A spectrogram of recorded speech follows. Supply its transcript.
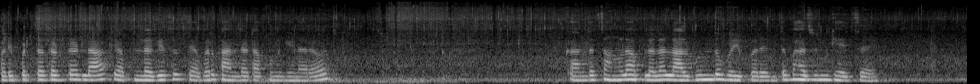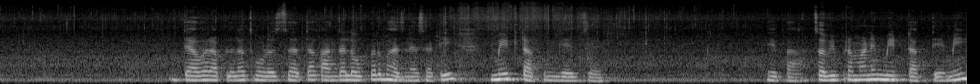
कढीपत्ता तडतडला की आपण लगेचच त्यावर कांदा टाकून घेणार आहोत. कांदा चांगला आपल्याला लालबुंद होईपर्यंत भाजून घ्यायचा आहे. त्यावर आपल्याला थोडंसं आता कांदा लवकर भाजण्यासाठी मीठ टाकून घ्यायचं आहे. हे पहा चवीप्रमाणे मीठ टाकते मी.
